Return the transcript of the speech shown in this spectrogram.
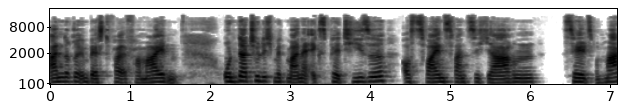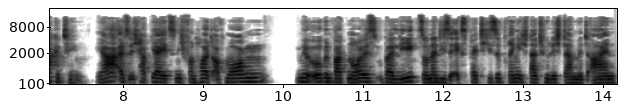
andere im Bestfall vermeiden. Und natürlich mit meiner Expertise aus 22 Jahren Sales und Marketing. Ja, also ich habe ja jetzt nicht von heute auf morgen mir irgendwas Neues überlegt, sondern diese Expertise bringe ich natürlich damit ein.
